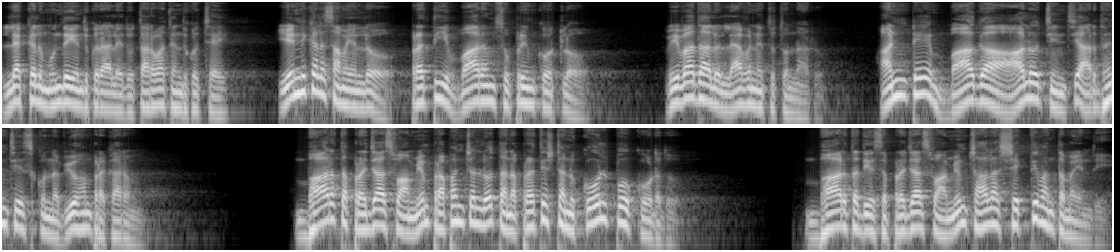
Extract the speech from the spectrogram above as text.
లెక్కలు ముందే ఎందుకు రాలేదు తర్వాత ఎందుకు వచ్చాయి? ఎన్నికల సమయంలో ప్రతి వారం సుప్రీంకోర్టులో వివాదాలు లేవనెత్తుతున్నారు. అంటే బాగా ఆలోచించి అర్థం చేసుకున్న వ్యూహం ప్రకారం భారత ప్రజాస్వామ్యం ప్రపంచంలో తన ప్రతిష్టను కోల్పోకూడదు. భారతదేశ ప్రజాస్వామ్యం చాలా శక్తివంతమైంది.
